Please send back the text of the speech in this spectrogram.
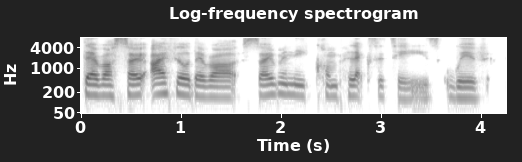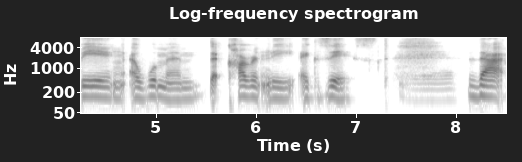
there are so I feel there are so many complexities with being a woman that currently exist yeah. that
